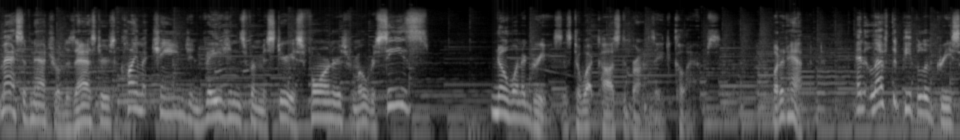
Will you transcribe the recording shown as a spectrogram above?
Massive natural disasters, climate change, invasions from mysterious foreigners from overseas. No one agrees as to what caused the Bronze Age collapse. But it happened, and it left the people of Greece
